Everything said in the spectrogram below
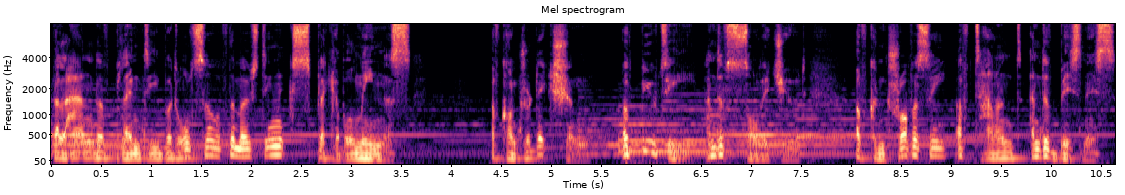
the land of plenty, but also of the most inexplicable meanness, of contradiction, of beauty and of solitude, of controversy, of talent and of business.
